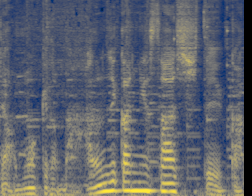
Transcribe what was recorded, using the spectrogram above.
て思うけどまああの時間にふさわしいというか。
